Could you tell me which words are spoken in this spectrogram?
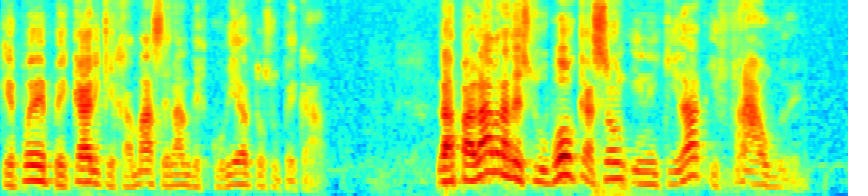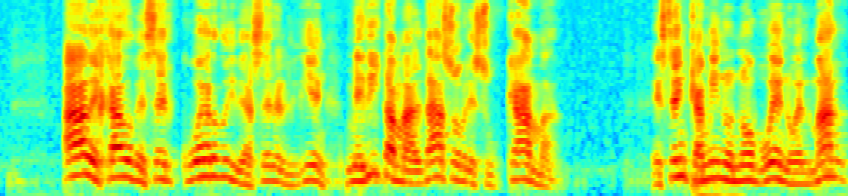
que puede pecar y que jamás serán descubiertos su pecado. Las palabras de su boca son iniquidad y fraude. Ha dejado de ser cuerdo y de hacer el bien. Medita maldad sobre su cama. Está en camino no bueno. El mal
